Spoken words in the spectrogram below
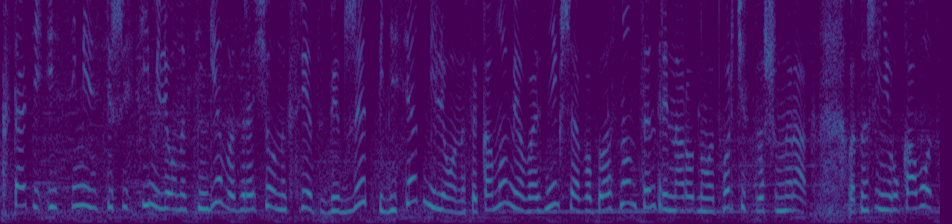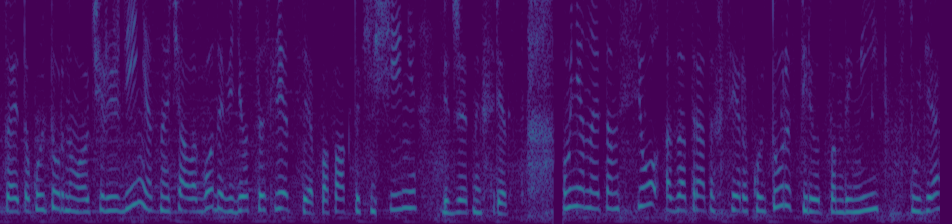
Кстати, из 76 миллионов тенге возвращенных средств в бюджет 50 миллионов – экономия, возникшая в областном центре народного творчества «Шанырак». В отношении руководства этого культурного учреждения с начала года ведется следствие по факту хищения бюджетных средств. У меня на этом все. О затратах сферы культуры в период пандемии. Студия.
